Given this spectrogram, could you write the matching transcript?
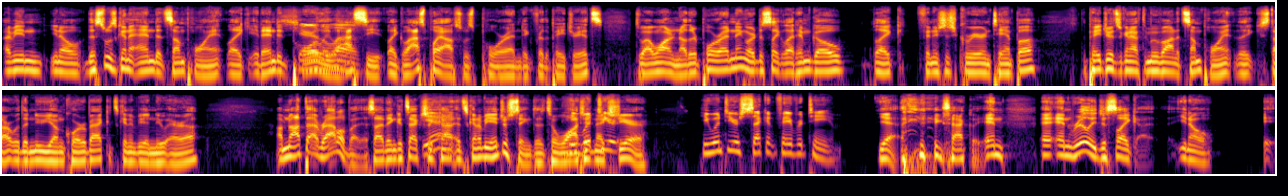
I mean, you know, this was going to end at some point. Like it ended Share poorly last season. Like last playoffs was poor ending for the Patriots. Do I want another poor ending or just like let him go like finish his career in Tampa? The Patriots are going to have to move on at some point. Like start with a new young quarterback. It's going to be a new era. I'm not that rattled by this. I think it's actually Yeah. kind of, it's going to be interesting to, to watch it next your- year. He went to your second favorite team. Yeah, exactly. And and really just like you know, it,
